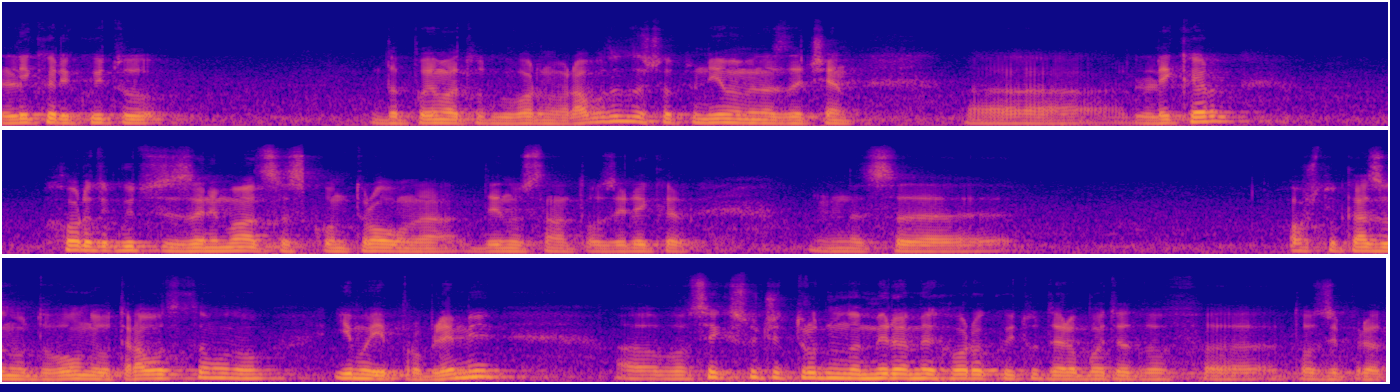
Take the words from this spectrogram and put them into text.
лекари, които да поемат отговорно работата, защото ние имаме назначен лекар, хората, които се занимават с контрол на дейността на този лекар, са общо казано доволни от работата му, но има и проблеми. Във всеки случай трудно намираме хора, които да работят в този период.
